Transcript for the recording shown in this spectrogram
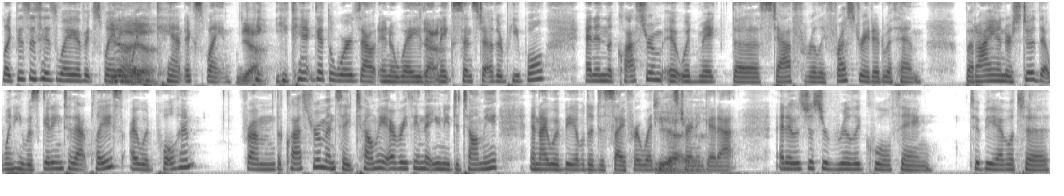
like this is his way of explaining Yeah, what yeah. he can't explain. Yeah. He, he can't get the words out in a way that Yeah. makes sense to other people. And in the classroom, it would make the staff really frustrated with him. But I understood that when he was getting to that place, I would pull him from the classroom and say, tell me everything that you need to tell me. And I would be able to decipher what he was trying yeah. to get at. And it was just a really cool thing to be able to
